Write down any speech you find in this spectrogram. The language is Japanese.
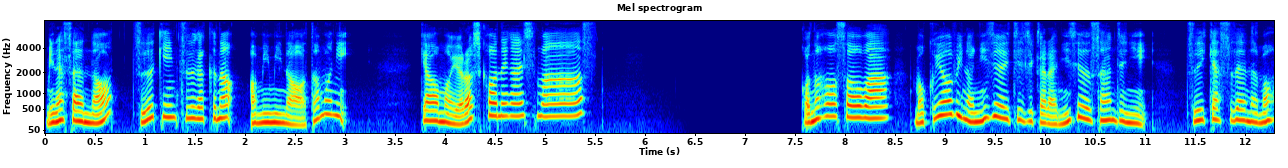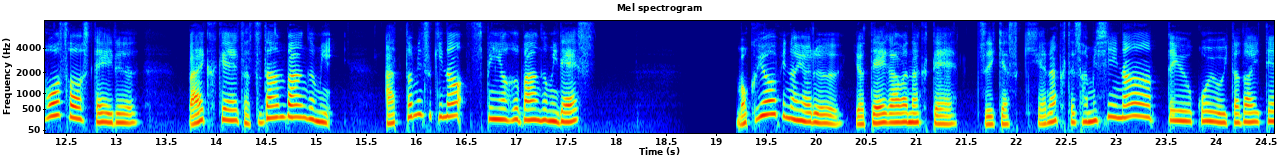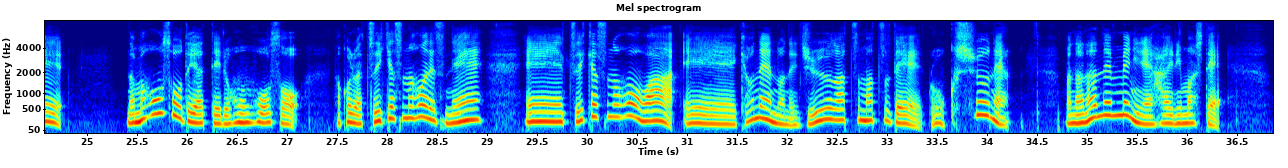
皆さんの通勤通学のお耳のお供に今日もよろしくお願いします。この放送は木曜日の21時から23時にツイキャスで生放送しているバイク系雑談番組アットみずきのスピンオフ番組です。木曜日の夜予定が合わなくてツイキャス聞けなくて寂しいなーっていう声をいただいて生放送でやっている本放送まあ、これはツイキャスの方ですね。えー、ツイキャスの方は、えー、去年のね、10月末で6周年、まあ、7年目にね、入りまして、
